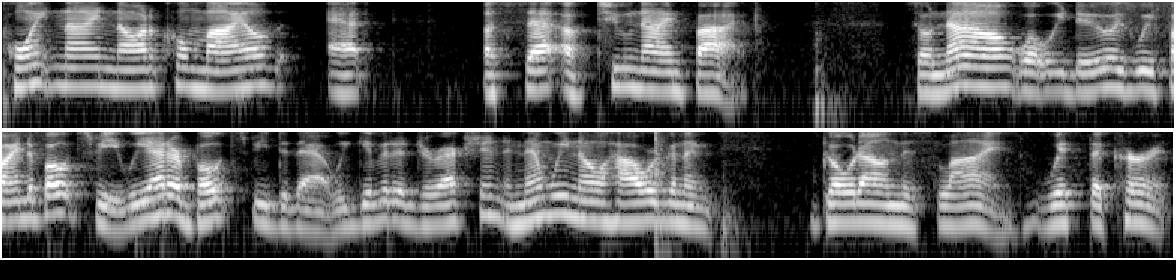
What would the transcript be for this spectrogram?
0.9 nautical miles at a set of 295. So now what we do is we find a boat speed. We add our boat speed to that. We give it a direction and then we know how we're going to go down this line with the current.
